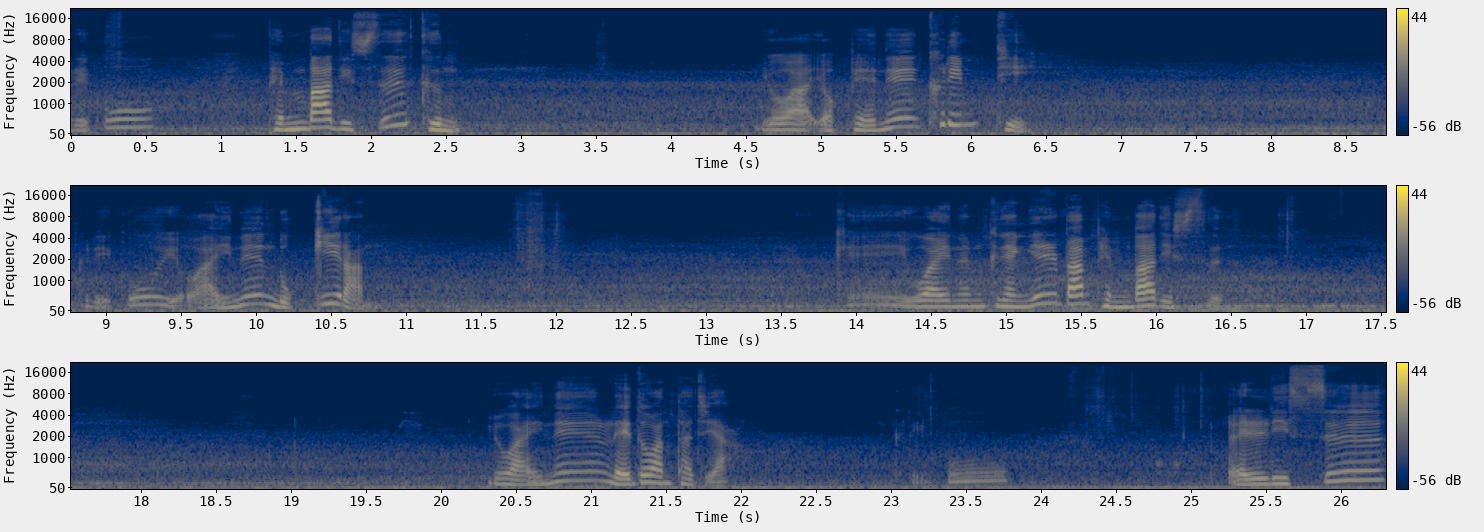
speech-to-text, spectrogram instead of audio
그리고 벤바디스 금. 요 아- 옆에는 크림티. 그리고 요 아이는 녹기란. 이렇게 요 아이는 그냥 일반 벤바디스. 요 아이는 레드 환타지아. 그리고 앨리스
